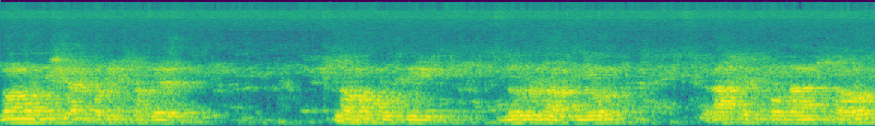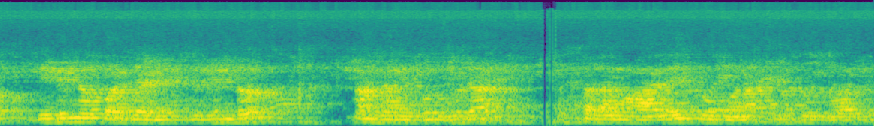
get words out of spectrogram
গণবিষয় পরিষদের সভাপতি নুরুল হক রাশেদ প্রধান সহ বিভিন্ন পর্যায়ের নেতৃবৃন্দ, সংগ্রামী বন্ধুরা, আসসালামু আলাইকুম রাহমাতুল্লাহি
